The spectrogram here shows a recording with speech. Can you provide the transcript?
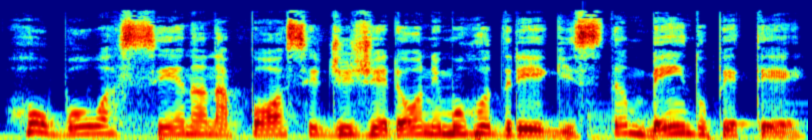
roubou a cena na posse de Jerônimo Rodrigues, também do PT.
